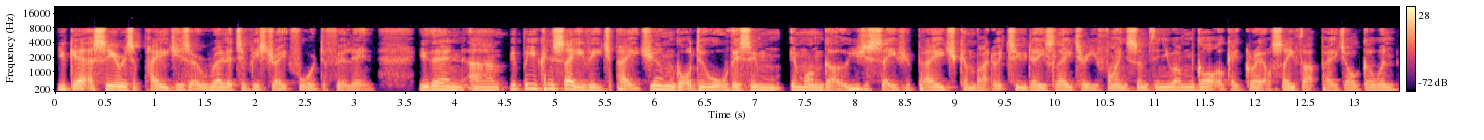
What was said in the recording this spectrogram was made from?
you get a series of pages that are relatively straightforward to fill in in. You then, um, but you can save each page. You haven't got to do all this in, in one go. You just save your page, come back to it two days later. You find something you haven't got. Okay, great. I'll save that page. I'll go and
